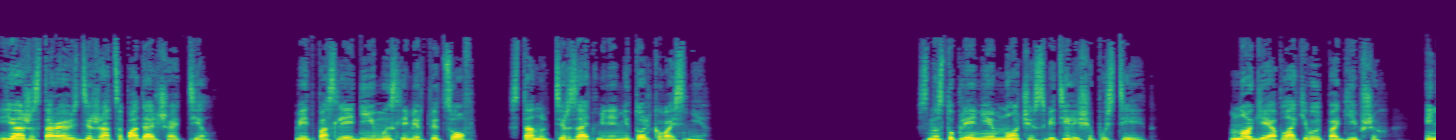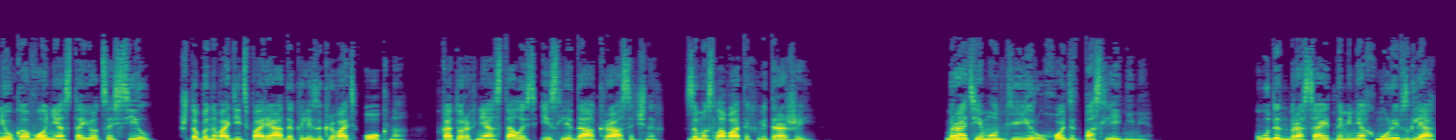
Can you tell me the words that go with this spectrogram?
Я же стараюсь держаться подальше от тел. Ведь последние мысли мертвецов станут терзать меня не только во сне. С наступлением ночи святилище пустеет. Многие оплакивают погибших, и ни у кого не остается сил, чтобы наводить порядок или закрывать окна, в которых не осталось и следа красочных, замысловатых витражей. Братья Монкюир уходят последними. Уден бросает на меня хмурый взгляд,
